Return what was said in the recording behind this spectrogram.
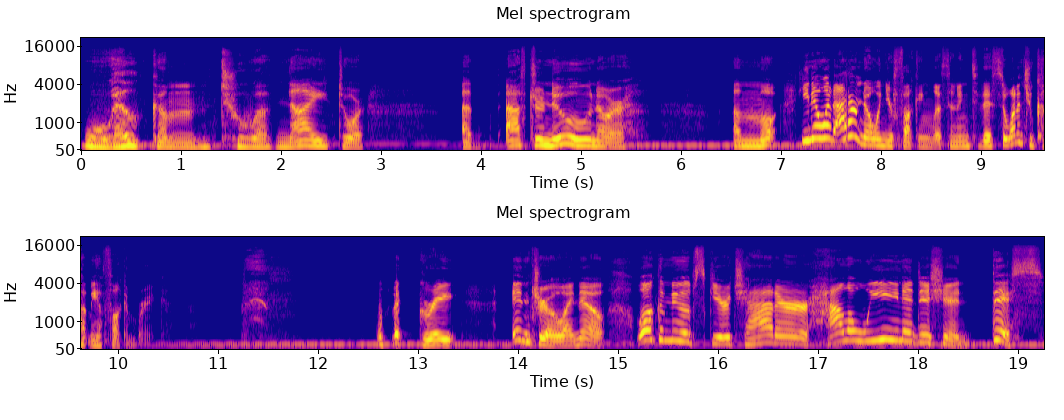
Welcome to a night or a afternoon or a mo. You know what? I don't know when you're fucking listening to this, so why don't you cut me a fucking break? what a great intro, I know. Welcome to Obscure Chatter, Halloween edition. This,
